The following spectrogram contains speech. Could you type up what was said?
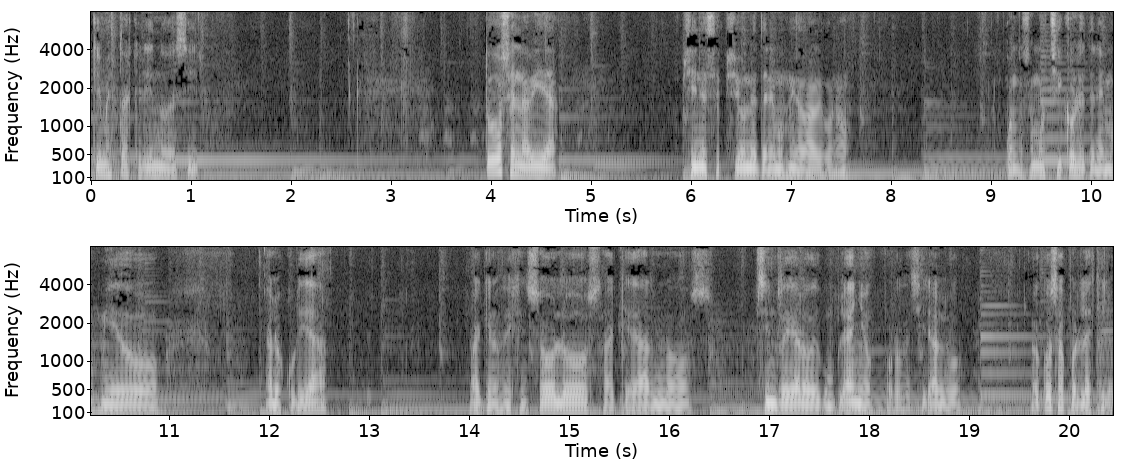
¿qué me estás queriendo decir? Todos en la vida sin excepción le tenemos miedo a algo, ¿no? Cuando somos chicos le tenemos miedo a la oscuridad, a que nos dejen solos, a quedarnos sin regalo de cumpleaños, por decir algo, o cosas por el estilo.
